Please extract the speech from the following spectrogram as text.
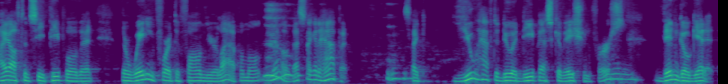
i often see people that they're waiting for it to fall into your lap. I'm all no that's not going to happen. It's like you have to do a deep excavation first mm then go get it.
